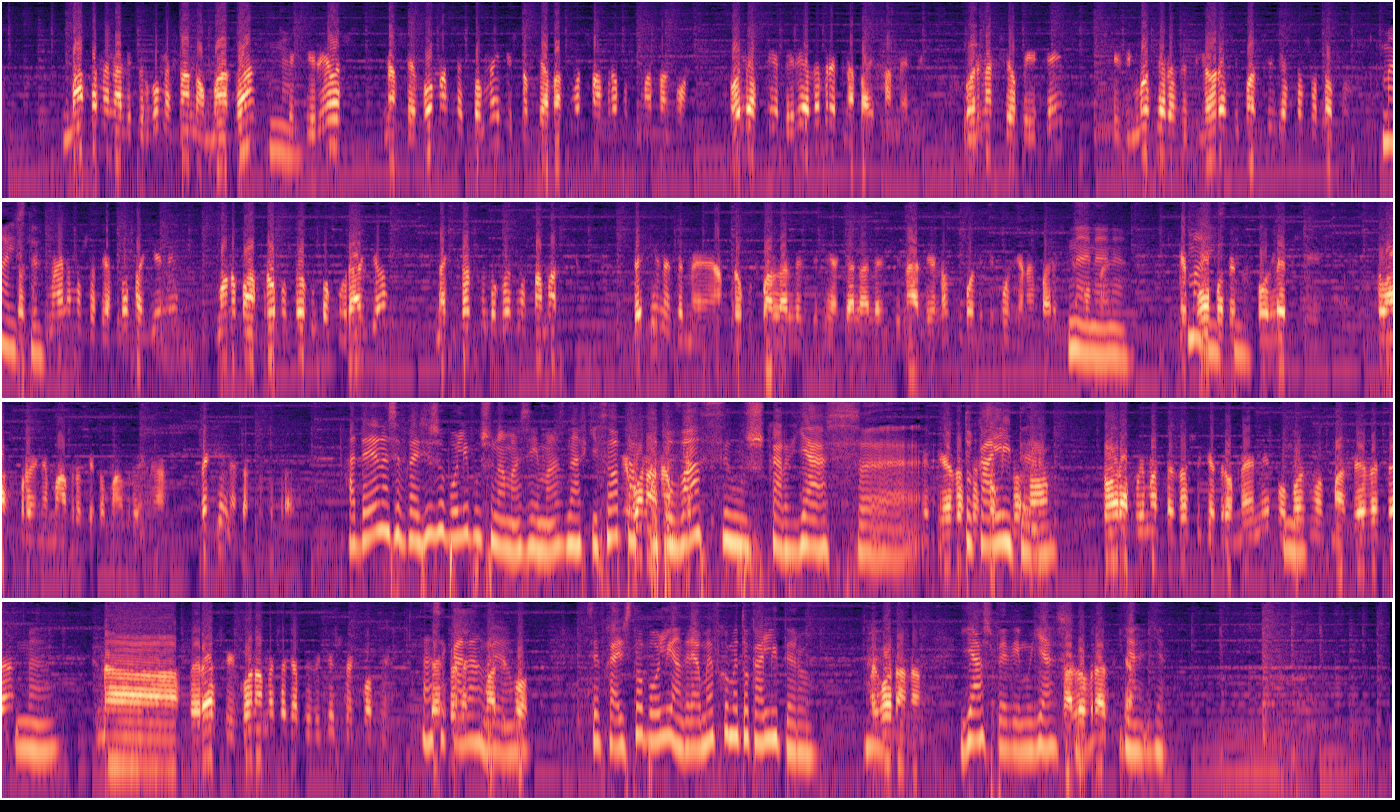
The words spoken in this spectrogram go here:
Μάθαμε να λειτουργούμε σαν ομάδα Ναι. και κυρίως να σεβόμαστε στο μέγιστο πια βαθμό τους ανθρώπους που μας ακούν. Όλη αυτή η εμπειρία δεν πρέπει να πάει χαμένη. Μπορεί να αξιοποιηθεί στη δημόσια ραδιοτηλεόραση που αξίζει αυτός ο τόπος. Το Μάλιστα. ζήτημα είναι όμως ότι αυτό θα γίνει μόνο από ανθρώπους που έχουν το κουράγιο λένε τη μία και άλλα λένε την άλλη, ενώ του πολιτικούς για να μην παρεξηγούμε. Ναι, ναι, ναι. Και που Μάλιστα. όποτε τους βολέψει το άσπρο είναι μαύρο και το μαύρο είναι άσπρο. Δεν γίνεται αυτό το πράγμα. Αντρέα, να σε ευχαριστήσω πολύ που ήσουν μαζί μας. Να ευχηθώ από, Εγώ τα, να από ανάγκη. βάθους καρδιάς ε, Γιατί έδωσε το καλύτερο. χρόνο, τώρα που είμαστε εδώ συγκεντρωμένοι, που ο Ναι. κόσμος μαζεύεται, Ναι. να περάσει η εικόνα μέσα και από τη δική σου εκπομπή. Να Και είσαι αυτό είναι καλά, Ανδρέα σημαντικό. μου. Σε ευχαριστώ πολύ, Ανδρέα μου. Εύχομαι το καλύτερο. Εγώ να να. Γεια σου, παιδί μου. Γεια σου. Καλό βράδυ. Γεια, γεια.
